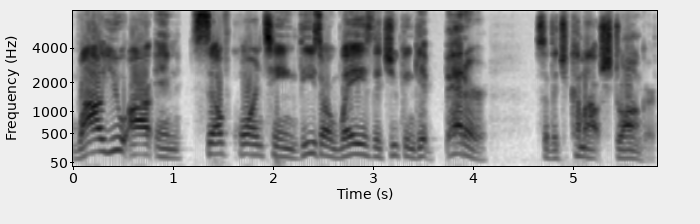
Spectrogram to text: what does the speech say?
While you are in self quarantine, these are ways that you can get better so that you come out stronger.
